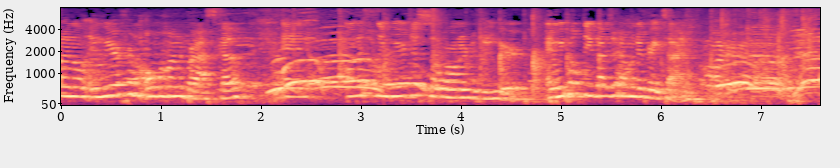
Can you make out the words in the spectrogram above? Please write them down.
Vinyl, and we are from Omaha, Nebraska. And honestly, we are just so honored to be here. And we hope that you guys are having a great time.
